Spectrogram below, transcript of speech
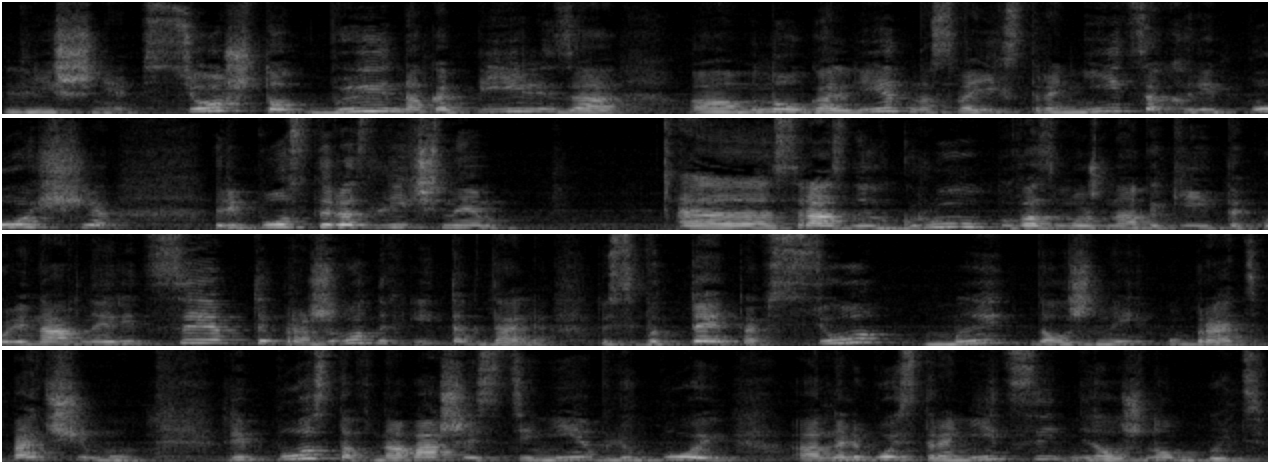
лишнее. Все, что вы накопили за много лет на своих страницах, репоща, репосты различные, Э, с разных групп, возможно, какие-то кулинарные рецепты про животных и так далее. То есть вот это все мы должны убрать. Почему? Репостов на вашей стене в любой, э, на любой странице не должно быть.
